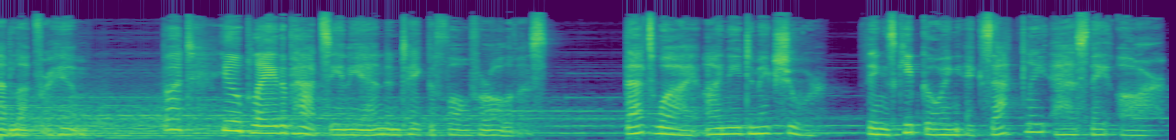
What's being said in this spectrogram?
Bad luck for him. But he'll play the patsy in the end and take the fall for all of us. That's why I need to make sure things keep going exactly as they are.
